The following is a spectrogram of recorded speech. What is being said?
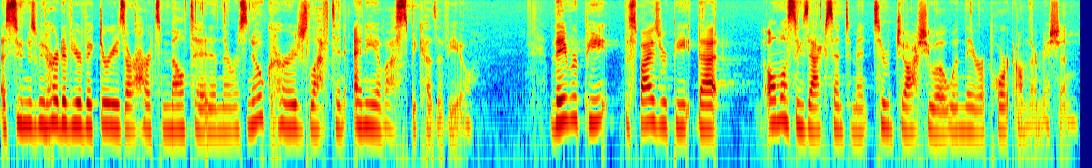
As soon as we heard of your victories, our hearts melted, and there was no courage left in any of us because of you. They repeat, the spies repeat that almost exact sentiment to Joshua when they report on their mission.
